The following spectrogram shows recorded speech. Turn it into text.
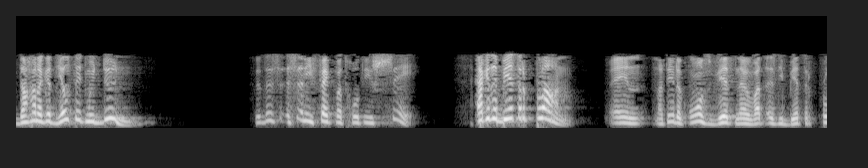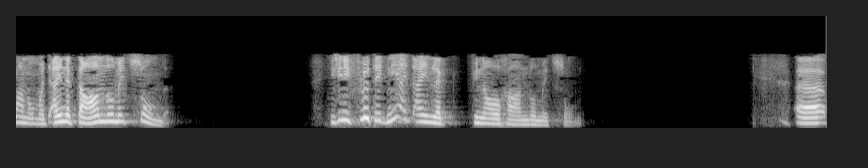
dan gaan ek dit heeltyd moet doen. Dit is is in effek wat God hier sê. Ek het 'n beter plan en natuurlik ons weet nou wat is die beter plan om uiteindelik te handel met sonde. Jy sien die vloed het nie uiteindelik finaal gehandel met sonde. Uh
